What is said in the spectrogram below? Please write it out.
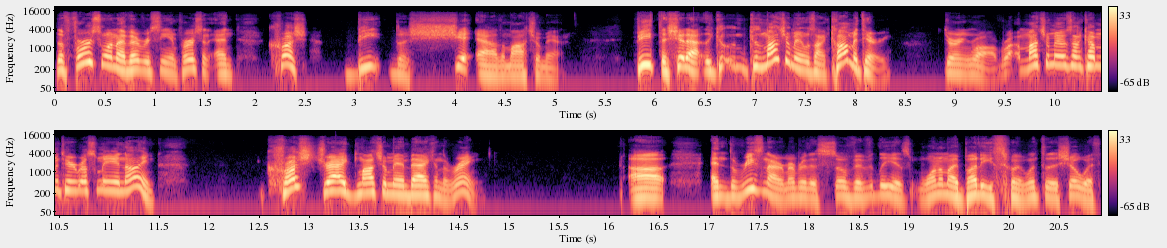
the first one i've ever seen in person and crush beat the shit out of the Macho Man. Beat the shit out because Macho Man was on commentary during Raw. Macho Man was on commentary WrestleMania 9. Crush dragged Macho Man back in the ring. Uh, and the reason I remember this so vividly is one of my buddies who I went to the show with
